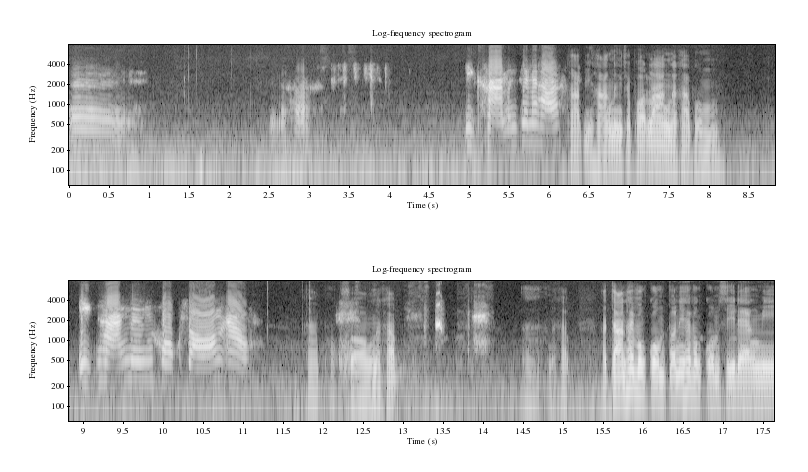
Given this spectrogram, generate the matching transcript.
เออเดี๋ยวนะคะอีกหางหนึ่งใช่ไหมคะ ครับ อีกหางหนึ่งเฉพาะล่างนะครับผม อีกหางหนึ่งหกสองอ้าวครับหกสองนะครับ อ่า นะครับ อาจารย์ให้วงกลมตัวนี้ให้วงกลมสีแดงมี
